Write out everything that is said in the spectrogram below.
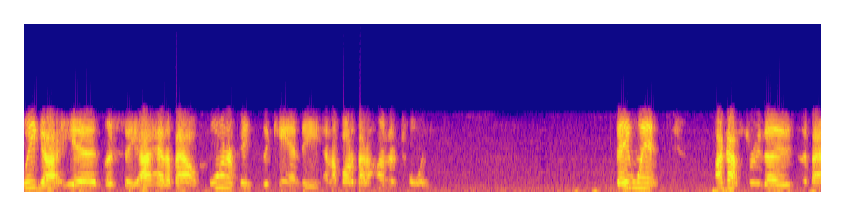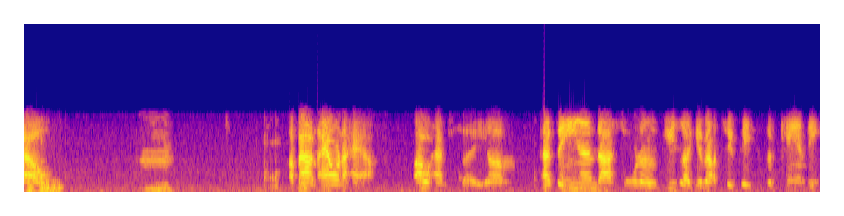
we got hit. Let's see, I had about 400 pieces of candy and I bought about 100 toys. They went. I got through those in about mm, about an hour and a half. I would have to say. Um, at the end, I sort of usually I give out two pieces of candy,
